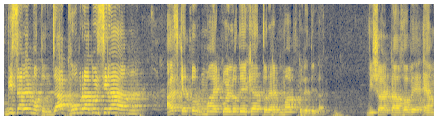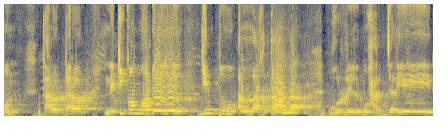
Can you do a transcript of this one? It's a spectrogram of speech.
বিচারের মতন, যা খুব রাগ আজকে তোর মায় কইল দেখে তোরে মাফ করে দিলাম। বিষয়টা হবে এমন, কারোর কারোর নেকি কম হবে, কিন্তু আল্লাহ গুররিল মুহাজ্জালিন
